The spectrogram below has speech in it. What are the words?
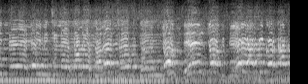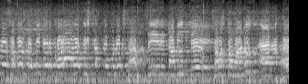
দাবিতে এই মিছিলে দলে দলে যোগ দিন যোগ দিন যোগ দিন। এই আর্থিকর কাণ্ডে সকল দোষীদের করা ও দৃষ্টান্তমূলক শাস্তির দাবিতে সমস্ত মানুষ এক হয়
